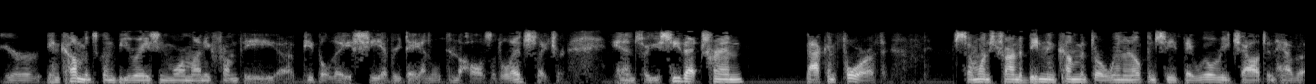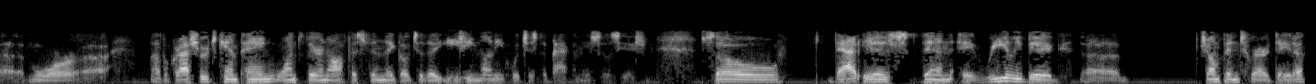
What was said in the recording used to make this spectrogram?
your incumbent's going to be raising more money from the uh, people they see every day in, in the halls of the legislature, and so you see that trend back and forth someone's trying to beat an incumbent or win an open seat, they will reach out and have a more uh, of a grassroots campaign. Once they're in office, then they go to the easy money, which is the PAC and the association. So that is then a really big uh, jump into our data.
